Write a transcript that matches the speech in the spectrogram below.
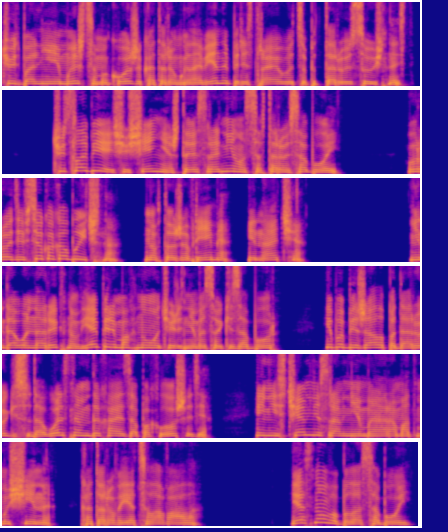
Чуть больнее мышцам и коже, которые мгновенно перестраиваются под вторую сущность. Чуть слабее ощущение, что я сроднилась со второй собой. Вроде все как обычно, но в то же время иначе. Недовольно рыкнув, я перемахнула через невысокий забор, и побежала по дороге с удовольствием вдыхая запах лошади и ни с чем не сравнимый аромат мужчины, которого я целовала. Я снова была собой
